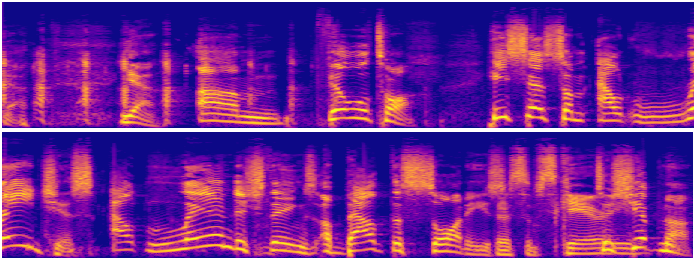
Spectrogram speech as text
yeah, yeah. Um, Phil will talk. He says some outrageous, outlandish things about the Saudis. There's some scary. to Shipnuck.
